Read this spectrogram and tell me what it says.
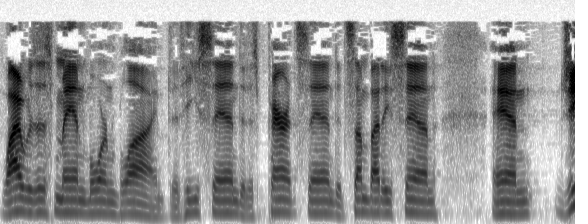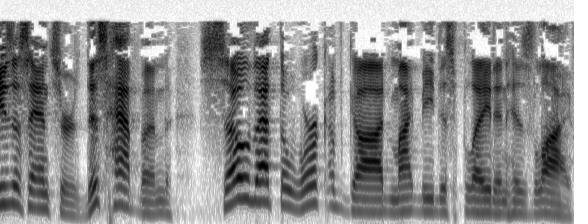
why was this man born blind? Did he sin? Did his parents sin? Did somebody sin? And Jesus answers, This happened so that the work of God might be displayed in his life.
